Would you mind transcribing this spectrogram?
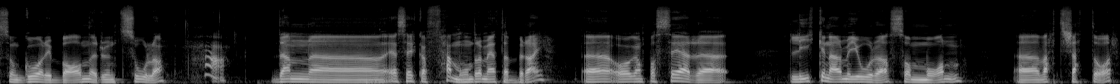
som går i bane rundt sola. Ha. Den eh, er ca. 500 meter brei, eh, og han passerer like nærme jorda som månen eh, hvert sjette år.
